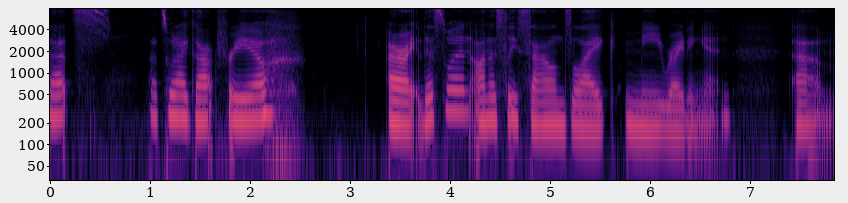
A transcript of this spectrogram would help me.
that's that's what I got for you. All right, this one honestly sounds like me writing in. Um,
